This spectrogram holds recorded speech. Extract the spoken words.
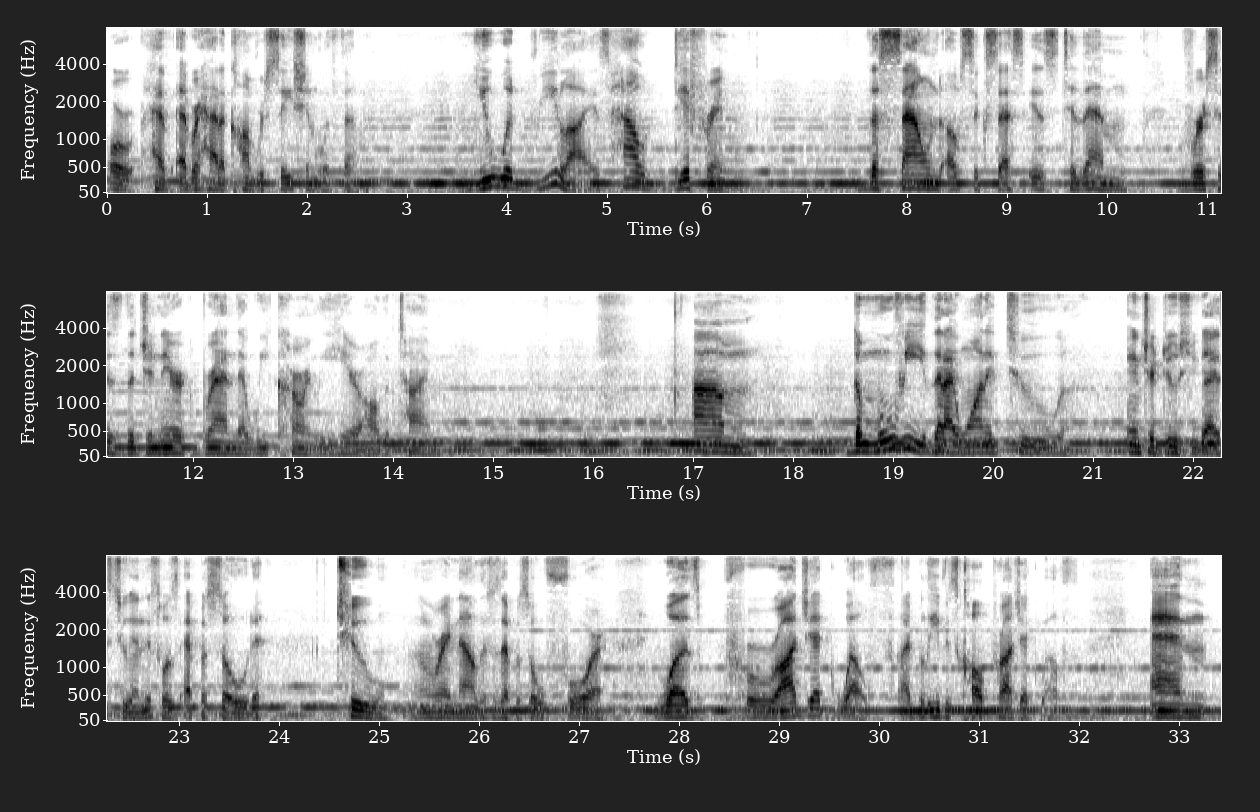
or have ever had a conversation with them, you would realize how different the sound of success is to them versus the generic brand that we currently hear all the time. Um, the movie that I wanted to introduce you guys to, and this was episode two. Right now, this is episode four. Was Project Wealth. I believe it's called Project Wealth, and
